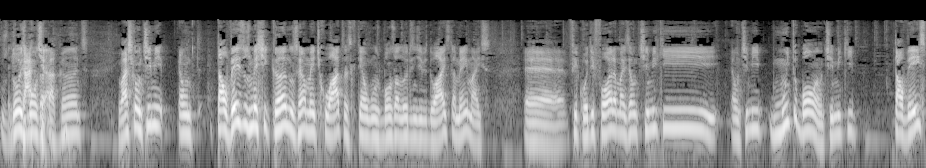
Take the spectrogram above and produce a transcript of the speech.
os dois bons atacantes. Eu acho que é um time é um talvez os mexicanos realmente com o Atlas que tem alguns bons valores individuais também, mas é, ficou de fora, mas é um time que é um time muito bom, é um time que talvez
